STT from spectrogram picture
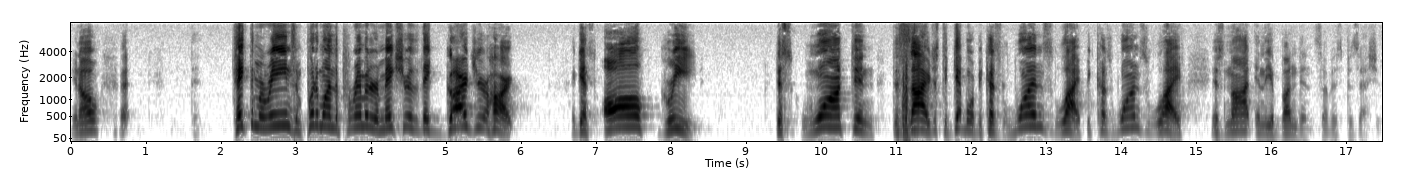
You know, uh, take the Marines and put them on the perimeter and make sure that they guard your heart against all greed, this wanton desire just to get more, because one's life, because one's life is not in the abundance of his possessions.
